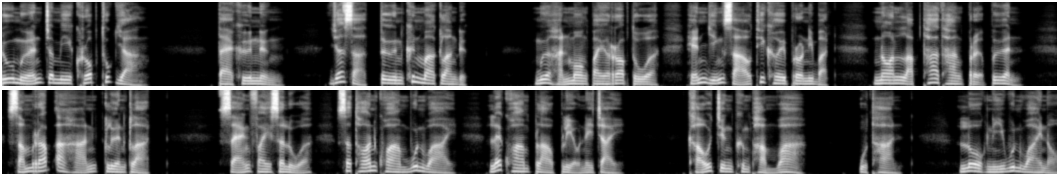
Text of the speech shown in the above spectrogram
ดูเหมือนจะมีครบทุกอย่าง แต่คืนหนึ่ง ยะสะตื่นขึ้นมากลางดึก เมื่อหันมองไปรอบตัว เห็นหญิงสาวที่เคยปรนนิบัติ นอนหลับท่าทางเปรอะเปื้อน สำรับอาหารเกลื่อนกลาด แสงไฟสลัว สะท้อนความวุ่นวาย และความเปล่าเปลี่ยวในใจ เขาจึงพึมพำว่า อุทาน โลกนี้วุ่นวายหนอ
